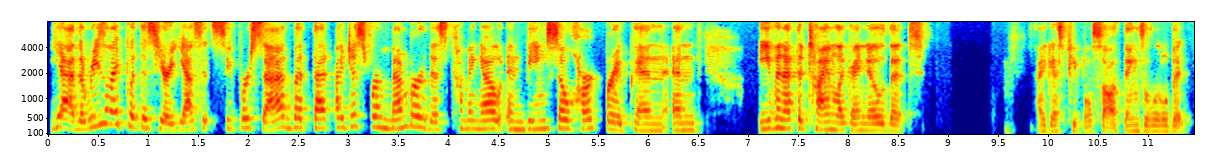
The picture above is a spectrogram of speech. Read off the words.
yeah, the reason I put this here, yes, it's super sad, but that I just remember this coming out and being so heartbroken. And even at the time, like I know that I guess people saw things a little bit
